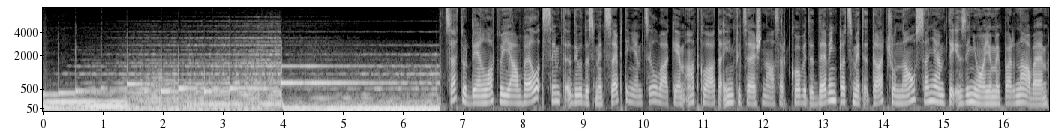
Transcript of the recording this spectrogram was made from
you Ceturtdien Latvijā vēl 127 cilvēkiem atklāta inficēšanās ar covid-19, taču nav saņemti ziņojumi par nāvēm,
